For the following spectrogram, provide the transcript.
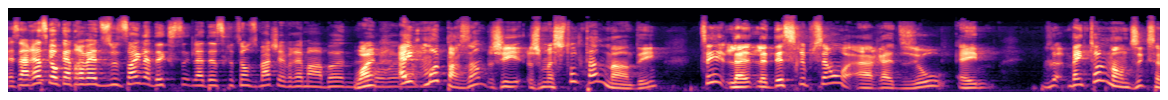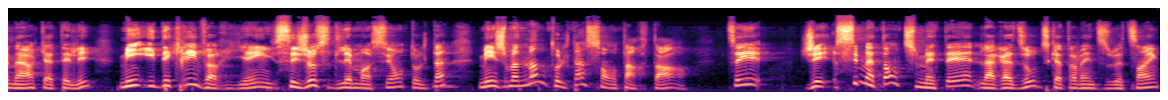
Mais ça reste qu'au 98.5, la, la description du match est vraiment bonne. Ouais. Pour. Hey, moi, par exemple, j'ai, je me suis tout le temps demandé, tu sais, la, la description à radio est. le- Ben, tout le monde dit que c'est meilleur qu'à télé, mais ils décrivent rien. C'est juste de l'émotion tout le temps. Mais je me demande tout le temps s'ils sont en retard. Tu sais, si, mettons, tu mettais la radio du 98.5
